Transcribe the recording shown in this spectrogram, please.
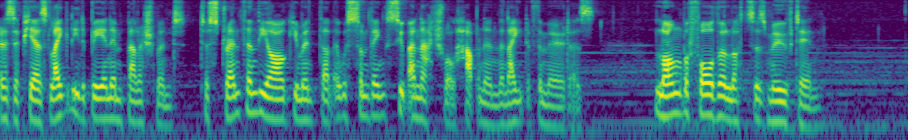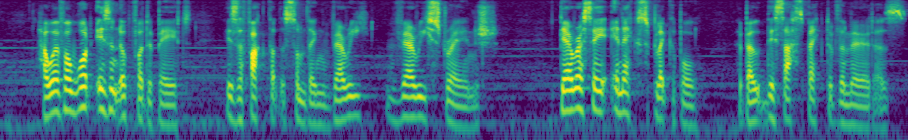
as appears likely to be an embellishment to strengthen the argument that there was something supernatural happening the night of the murders, long before the Lutzes moved in. However, what isn't up for debate is the fact that there's something very, very strange, dare I say inexplicable, about this aspect of the murders.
